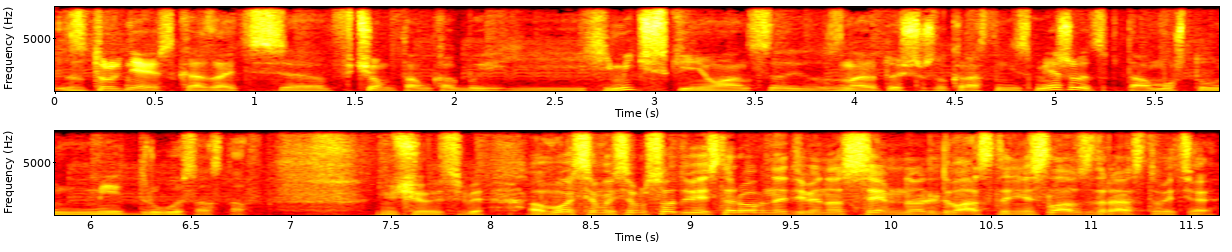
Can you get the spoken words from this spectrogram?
Затрудняюсь сказать, э, в чем там как бы химические нюансы. Знаю точно, что красный не смешивается, потому что он имеет другой состав. Ничего себе. 8 800 200 ровно 9702. Станислав, здравствуйте.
